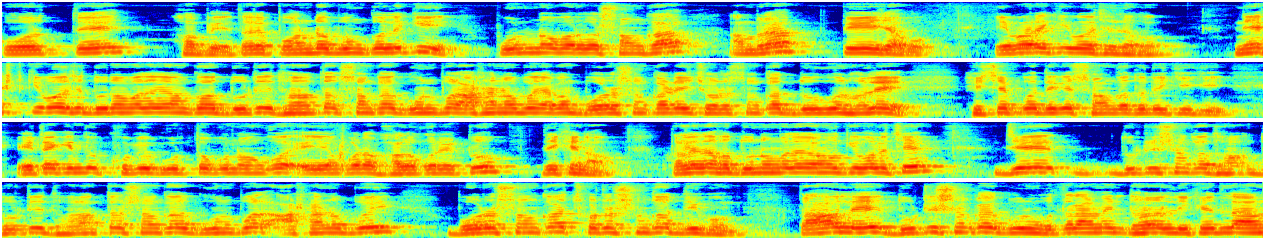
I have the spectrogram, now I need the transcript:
করতে হবে। তাহলে পনেরো গুণ করলে কি? পূর্ণবর্গ সংখ্যা আমরা পেয়ে যাব। এবারে কি বলছে দেখো নেক্সট কি বলছে? দু নম্বর অঙ্ক, দুটি ধনাত্মক সংখ্যা গুণফল আটানব্বই এবং বড় সংখ্যাটি ছোট সংখ্যা দুগুণ হলে হিসেব করে দেখি সংখ্যা দুটি কী কী? এটা কিন্তু খুবই গুরুত্বপূর্ণ অঙ্ক, এই অঙ্কটা ভালো করে একটু দেখে নাও। তাহলে দেখো দু নম্বর অঙ্ক কী বলেছে? যে দুটি সংখ্যা দুটি ধনাত্মক সংখ্যার গুণফল আটানব্বই, বড় সংখ্যা, ছোট সংখ্যার দ্বিগুণ। তাহলে দুটি সংখ্যার গুণফল, তাহলে আমি ধরো লিখে দিলাম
